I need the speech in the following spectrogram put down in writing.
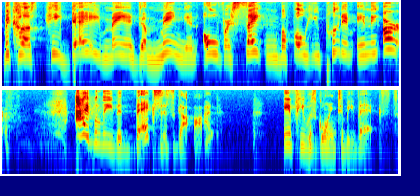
Because he gave man dominion over Satan before he put him in the earth. I believe it vexes God if he was going to be vexed.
